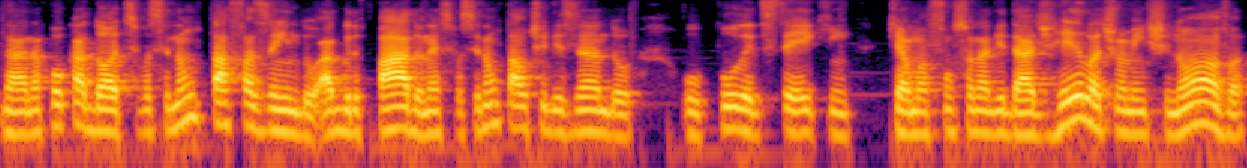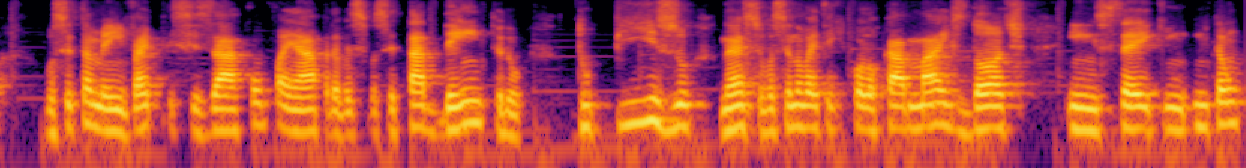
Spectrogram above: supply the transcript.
na, na Polkadot, se você não está fazendo agrupado, né, se você não está utilizando o Pooled Staking, que é uma funcionalidade relativamente nova, você também vai precisar acompanhar para ver se você está dentro do piso, né? Se você não vai ter que colocar mais DOT em staking. Então,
